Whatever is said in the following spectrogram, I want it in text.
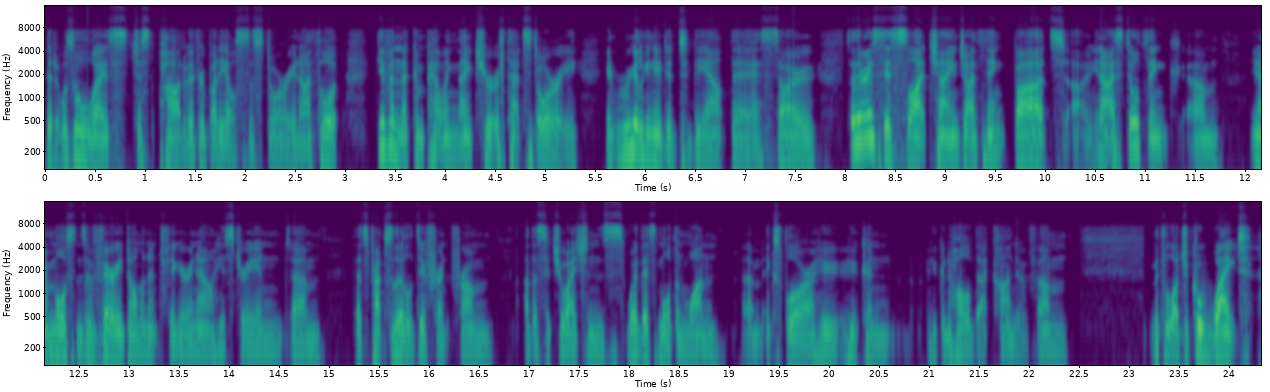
that it was always just part of everybody else's story. And I thought, given the compelling nature of that story, it really needed to be out there. So, so there is this slight change, I think, but uh, you know, I still think um, you know Mawson's a very dominant figure in our history, and um, that's perhaps a little different from other situations where there's more than one um, explorer who who can who can hold that kind of um, mythological weight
